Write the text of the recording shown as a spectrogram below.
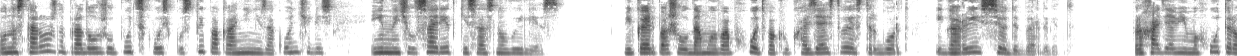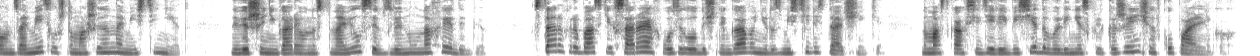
Он осторожно продолжил путь сквозь кусты, пока они не закончились, и начался редкий сосновый лес. Микаэль пошел домой в обход вокруг хозяйства Эстергорд и горы Сёдебергет. Проходя мимо хутора, он заметил, что машины на месте нет. На вершине горы он остановился и взглянул на Хедебю. В старых рыбацких сараях возле лодочной гавани разместились дачники. На мостках сидели и беседовали несколько женщин в купальниках.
